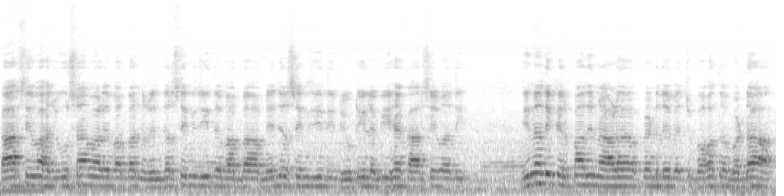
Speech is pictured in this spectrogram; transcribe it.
ਕਾਰ ਸੇਵਾ ਹਜੂਰ ਸਾਹਿਬ ਵਾਲੇ ਬਾਬਾ ਨਰਿੰਦਰ ਸਿੰਘ ਜੀ ਤੇ ਬਾਬਾ ਮੇਜਰ ਸਿੰਘ ਜੀ ਦੀ ਡਿਊਟੀ ਲੱਗੀ ਹੈ ਕਾਰ ਸੇਵਾ ਦੀ, ਜਿਨ੍ਹਾਂ ਦੀ ਕਿਰਪਾ ਦੇ ਨਾਲ ਪਿੰਡ ਦੇ ਵਿੱਚ ਬਹੁਤ ਵੱਡਾ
